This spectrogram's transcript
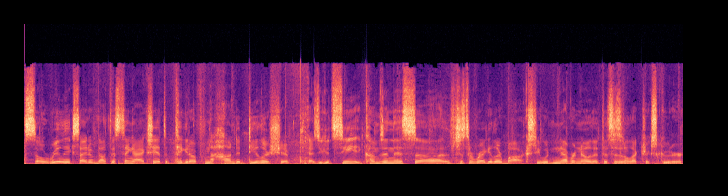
So really excited about this thing. I actually had to pick it up from the Honda dealership. As you can see, it comes in this, uh, just a regular box. You would never know that this is an electric scooter.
